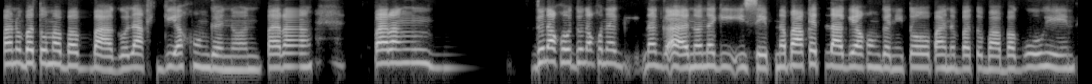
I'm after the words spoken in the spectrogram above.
paano ba to mababago? Lagi akong ganun. Parang, parang doon ako doon ako nag nag ano nag-iisip na bakit lagi akong ganito, paano ba 'to babaguhin?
